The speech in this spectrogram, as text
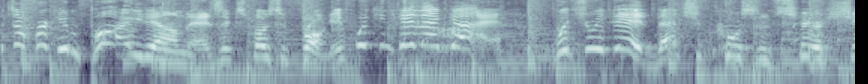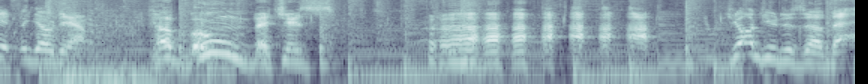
it's a freaking party down there. It's an explosive frog. If we can hit that guy, which we did, that should cause some serious shit to go down. Kaboom, bitches! God, you deserve that,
